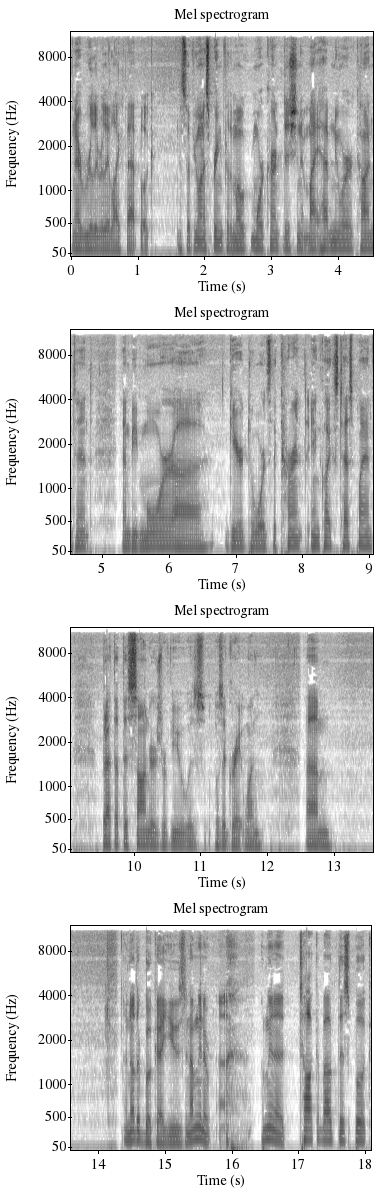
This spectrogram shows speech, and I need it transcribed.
and I really really like that book. So if you want to spring for the mo- more current edition, it might have newer content and be more uh, geared towards the current NCLEX test plan. But I thought this Saunders review was was a great one. Um, another book I used, and I'm gonna uh, I'm gonna talk about this book,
